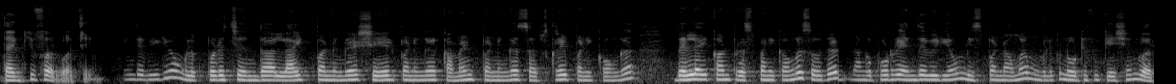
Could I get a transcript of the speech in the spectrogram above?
தேங்க்யூ ஃபார் வாட்சிங் இந்த வீடியோ உங்களுக்கு பிடிச்சிருந்தா லைக் பண்ணுங்கள் ஷேர் பண்ணுங்கள் கமெண்ட் பண்ணுங்கள் சப்ஸ்கிரைப் பண்ணிக்கோங்க பெல் ஐக்கான் ப்ரெஸ் பண்ணிக்கோங்க ஸோ தட் நாங்கள் போடுற எந்த வீடியோவும் மிஸ் பண்ணாமல் உங்களுக்கு நோட்டிஃபிகேஷன் வரும்.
